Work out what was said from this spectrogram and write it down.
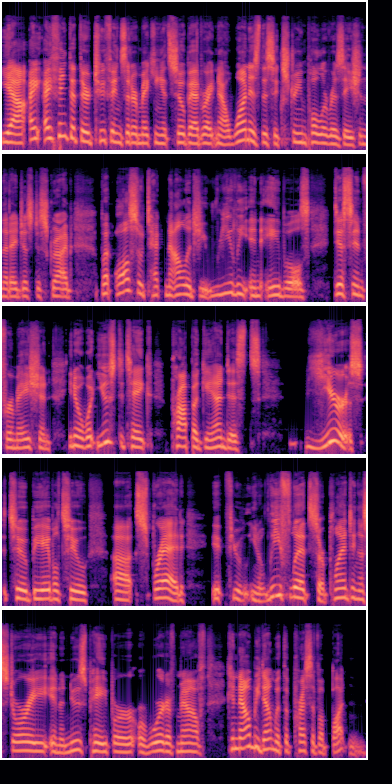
Yeah, I, I, think that there are two things that are making it so bad right now. One is this extreme polarization that I just described, but also technology really enables disinformation. You know, what used to take propagandists years to be able to uh, spread it through you know leaflets or planting a story in a newspaper or word of mouth can now be done with the press of a button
